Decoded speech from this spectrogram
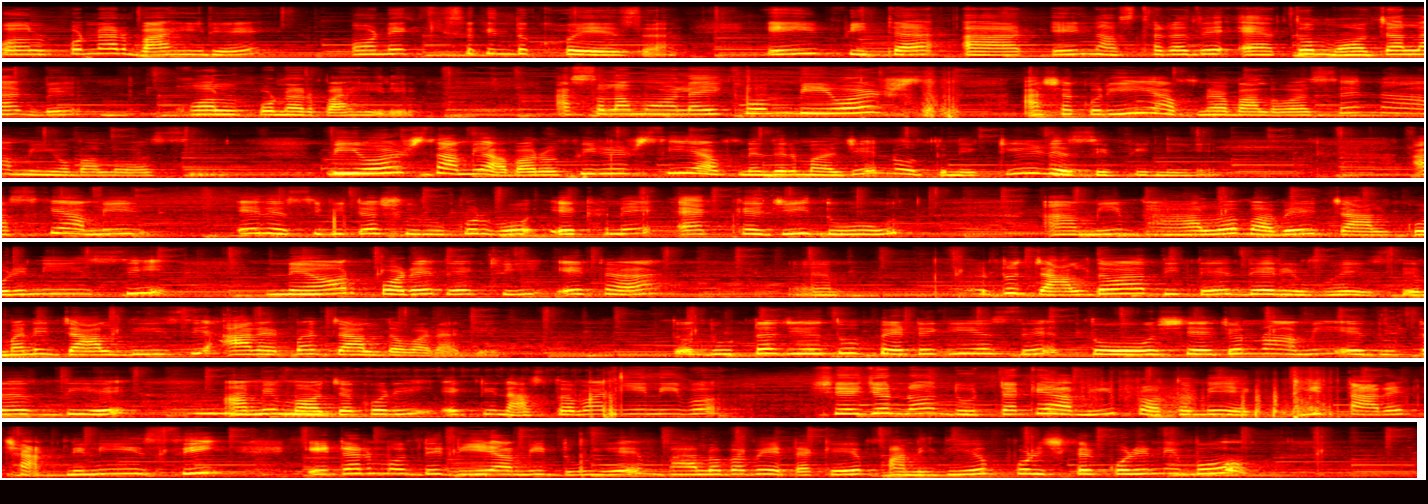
কল্পনার বাহিরে অনেক কিছু কিন্তু হয়ে যায়। এই পিঠা আর এই নাস্তাটা যে এত মজা লাগবে কল্পনার বাহিরে। আসসালামু আলাইকুম ভিউয়ার্স, আশা করি আপনারা ভালো আছেন, আমিও ভালো আছি। ভিউয়ার্স, আমি আবারও ফিরে এসেছি আপনাদের মাঝে নতুন একটি রেসিপি নিয়ে। আজকে আমি এই রেসিপিটা শুরু করব। এখানে এক কেজি দুধ আমি ভালোভাবে জাল করে নিয়েছি। নেওয়ার পরে দেখি এটা একটু জাল দেওয়া দিতে দেরি হয়েছে। মানে জাল দিয়েছি আর একবার জাল দেওয়ার আগে। তো দুধটা যেহেতু ফেটে গিয়েছে, তো সেজন্য আমি এই দুধটা দিয়ে আমি মজা করি, একটি নাস্তা বানিয়ে নিব। সেই জন্য দুধটাকে আমি প্রথমে একটি তারের ছাকনি নিয়েছি। এটার মধ্যে দিয়ে আমি ধুয়ে ভালোভাবে এটাকে পানি দিয়ে পরিষ্কার করে নেব।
